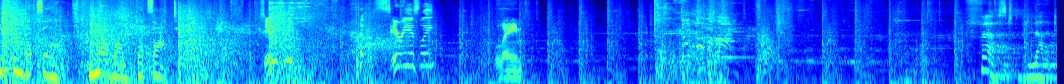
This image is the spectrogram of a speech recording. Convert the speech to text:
Nothing gets in. No one gets out. Seriously? Seriously? Lame. First blood.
